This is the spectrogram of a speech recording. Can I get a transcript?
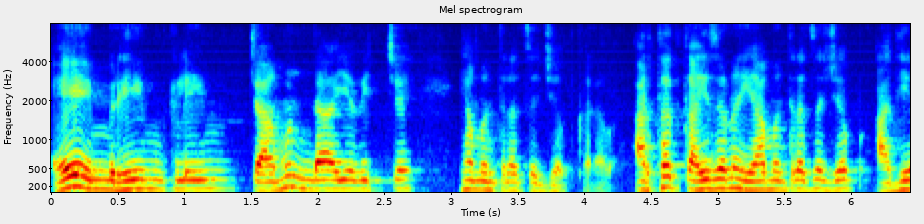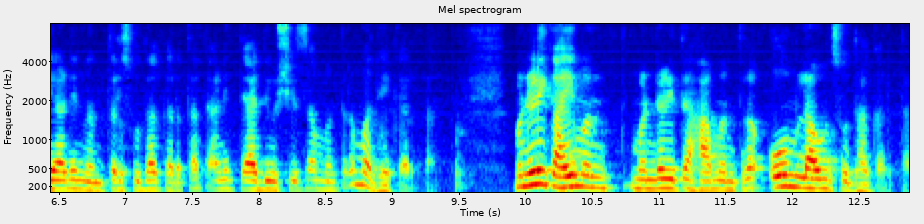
ऐं ह्रीं क्लीं चामुंडाय विच्चय ह्या मंत्राचा जप करावा. अर्थात काही जण ह्या मंत्राचा जप आधी आणि नंतर सुद्धा करतात आणि त्या दिवशीचा मंत्रमध्ये करतात. मंडळी काही मं मंडळी तर हा मंत्र ओम लावून सुद्धा करतात.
